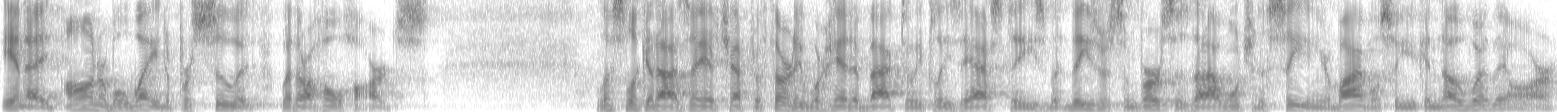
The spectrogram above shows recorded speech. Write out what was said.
in an honorable way to pursue it with our whole hearts? Let's look at Isaiah chapter 30. We're headed back to Ecclesiastes, but these are some verses that I want you to see in your Bible so you can know where they are.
